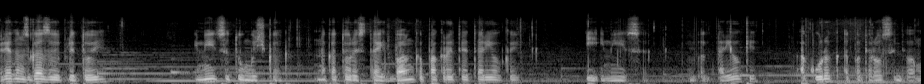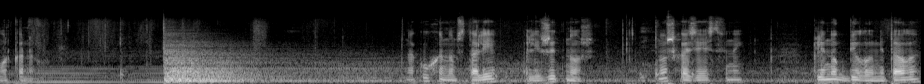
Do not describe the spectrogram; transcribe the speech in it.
Рядом с газовой плитой имеется тумбочка, на которой стоит банка, покрытая тарелкой, и имеется в тарелке окурок от папиросы Беломор Канал. На кухонном столе лежит нож. Нож хозяйственный, клинок белого металла,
